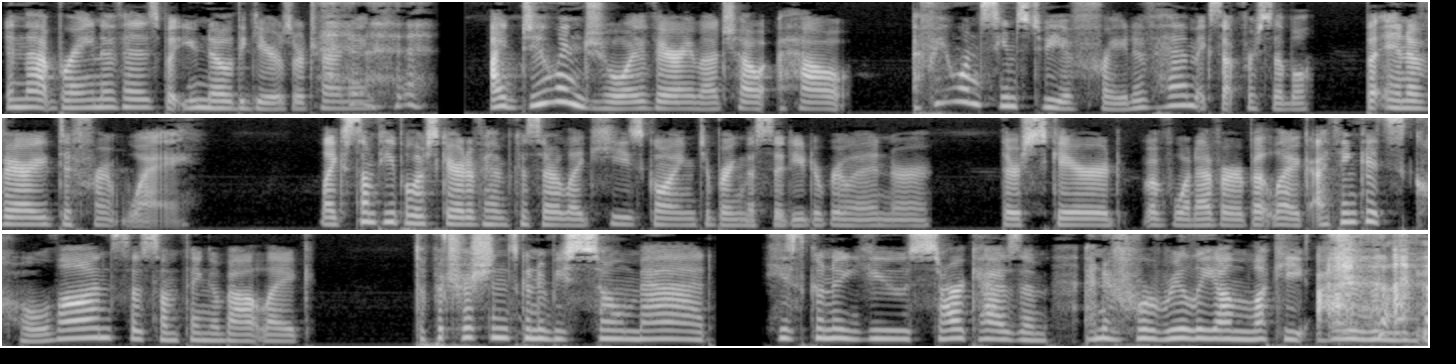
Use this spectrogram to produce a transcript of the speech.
in that brain of his, but you know the gears are turning. I do enjoy very much how how everyone seems to be afraid of him except for Sybil, but in a very different way. Like some people are scared of him because they're like he's going to bring the city to ruin or they're scared of whatever, but like I think it's Colon says something about like the patrician's going to be so mad. He's going to use sarcasm and if we're really unlucky, irony.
